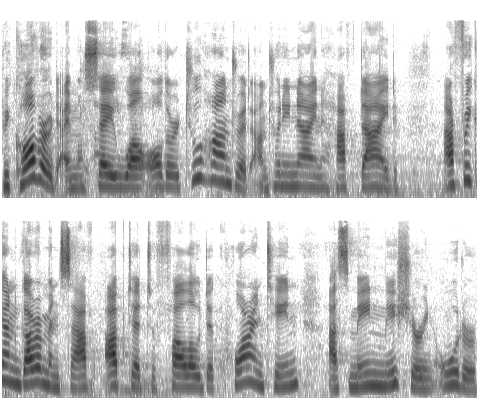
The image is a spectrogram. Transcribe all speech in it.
recovered, I must say, while other 229 have died. African governments have opted to follow the quarantine as main measure in order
